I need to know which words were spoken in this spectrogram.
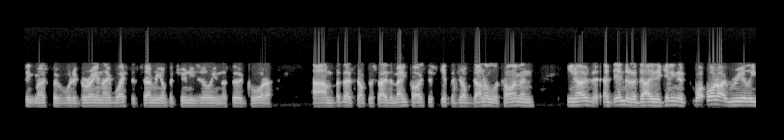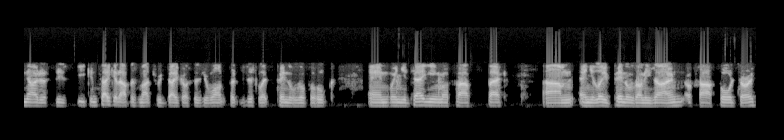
think most people would agree. And they wasted so many opportunities early in the third quarter. Um, but that's not to say the Magpies just get the job done all the time. And you know, at the end of the day, they're getting the. What, what I really noticed is you can take it up as much with Daicos as you want, but you just let Pendles off the hook. And when you're tagging him off half back, um, and you leave Pendles on his own, off half forward, sorry,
